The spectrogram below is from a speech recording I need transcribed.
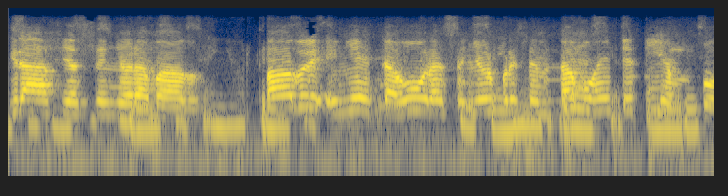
Gracias, Señor amado. Padre, en esta hora, Señor, presentamos este tiempo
